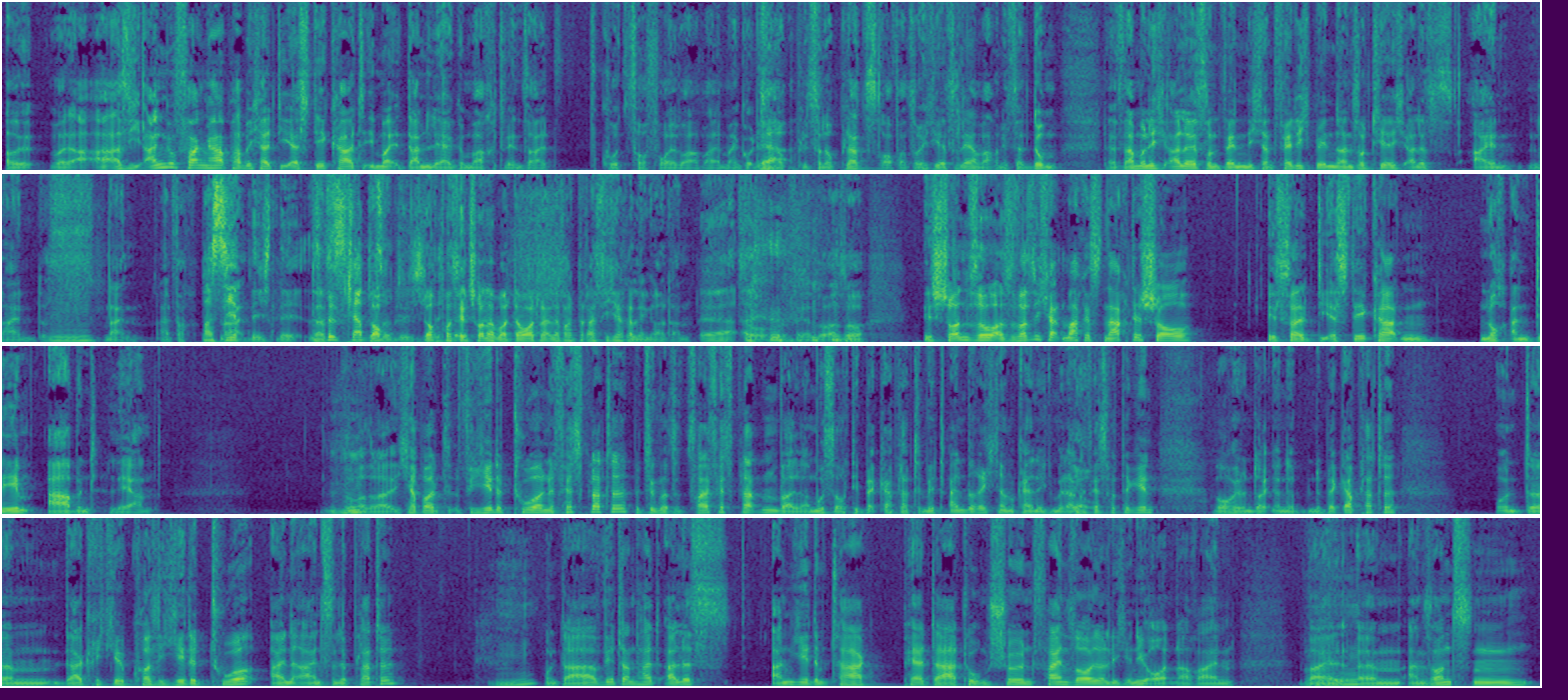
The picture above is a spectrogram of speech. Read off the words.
aber, weil als ich angefangen habe, habe ich halt die SD-Karte immer dann leer gemacht, wenn sie halt kurz vor voll war, weil mein Gott, ist, Ja. da noch, ist da noch Platz drauf, was soll ich die jetzt leer machen? Ist ja dumm. Da sammle ich alles und wenn ich dann fertig bin, dann sortiere ich alles ein. Nein, das, nein, einfach. Mhm. Passiert nein. nicht, nee. Das, Das klappt doch, so nicht. Doch, passiert schon, aber dauert halt einfach 30 Jahre länger dann. Ja. So ungefähr. So, also ist schon so, also was ich halt mache, ist nach der Show, ist halt die SD-Karten noch an dem Abend leeren. So, also ich habe halt für jede Tour eine Festplatte, beziehungsweise zwei Festplatten, weil man muss auch die Backup-Platte mit einberechnen, man kann ja nicht mit einer Ja. Festplatte gehen, aber auch direkt eine, eine Backup-Platte. Und ähm, da kriegt ihr quasi jede Tour eine einzelne Platte. Und da wird dann halt alles an jedem Tag per Datum schön feinsäuberlich in die Ordner rein, weil ähm, ansonsten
